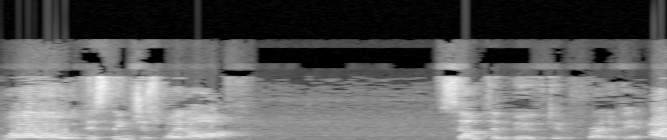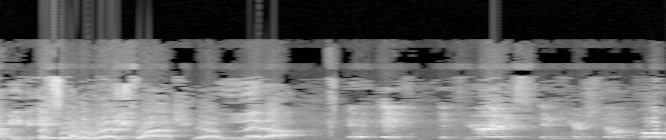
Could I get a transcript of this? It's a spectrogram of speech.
Whoa, this thing just went off. Something moved in front of it. I mean, I it seen the red flash, yeah. Lit up. If, if, if you're in here still, go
